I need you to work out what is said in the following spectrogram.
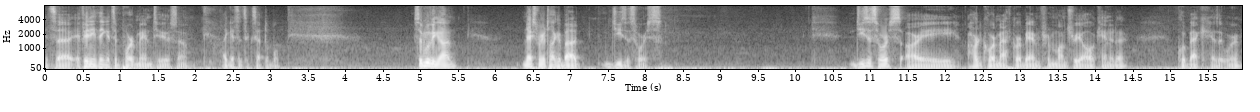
It's a, if anything, it's a portmanteau, so I guess it's acceptable. So moving on. Next, we're going to talk about Jesus Horse. Jesus Horse are a hardcore mathcore band from Montreal, Canada, Quebec, as it were.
